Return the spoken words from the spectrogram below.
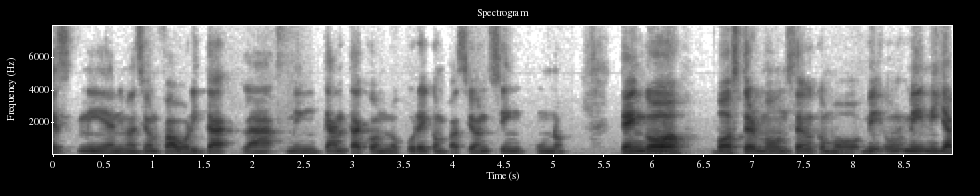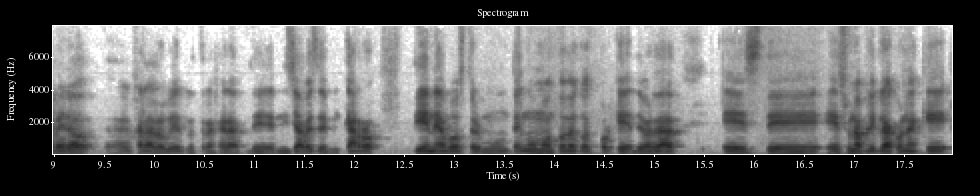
es mi animación favorita. La me encanta con locura y compasión, sin uno. Tengo Buster Moons, tengo como mi, mi, llavero, ojalá lo, lo, trajera de mis llaves de mi carro, tiene a Buster Moon. Tengo un montón de cosas porque de verdad este, es una película con la que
